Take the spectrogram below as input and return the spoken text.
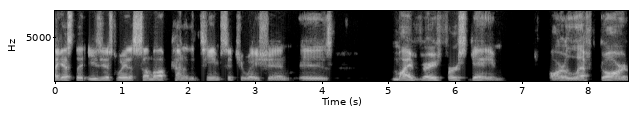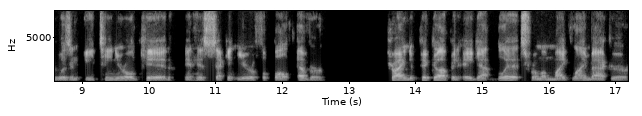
I guess the easiest way to sum up kind of the team situation is my very first game. Our left guard was an 18 year old kid in his second year of football ever, trying to pick up an A gap blitz from a Mike linebacker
